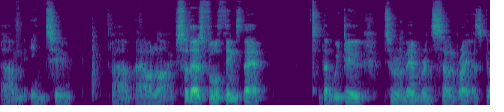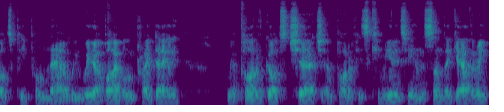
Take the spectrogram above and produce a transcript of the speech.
um, into um, our lives. So there's four things there that we do to remember and celebrate as God's people now. We read our Bible and pray daily. We are part of God's church and part of His community in the Sunday gathering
